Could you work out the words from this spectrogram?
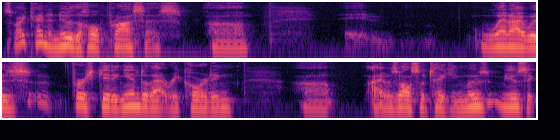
So I kind of knew the whole process. Um when I was first getting into that recording, uh, I was also taking mus- music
